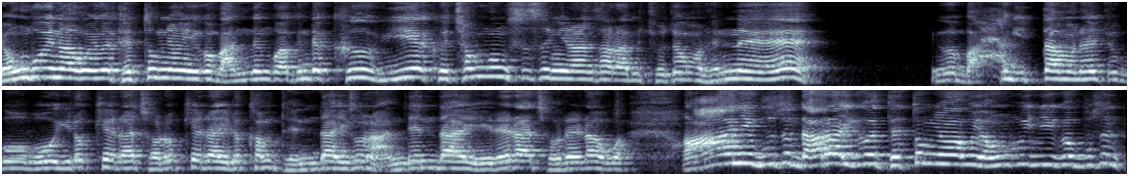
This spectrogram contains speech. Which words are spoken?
영부인하고 이거 대통령이 이거 만든 거야. 근데 그 위에 그 천공 스승이라는 사람이 조정을 했네. 이거 막 입담을 해주고 뭐 이렇게 해라 저렇게 해라 이렇게 하면 된다 이건 안 된다 이래라 저래라 뭐 아니 무슨 나라 이거 대통령하고 영부인이 이거 무슨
